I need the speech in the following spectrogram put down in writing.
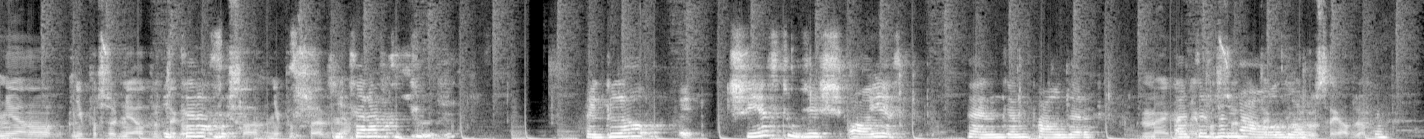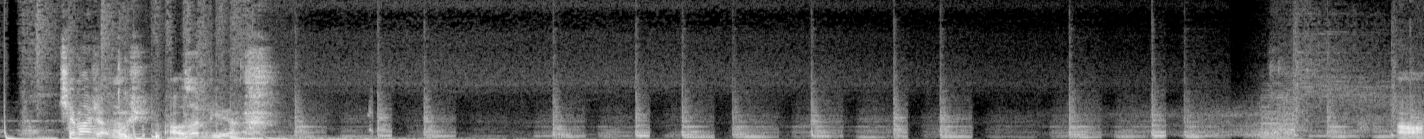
Nie no, niepotrzebnie jadłem I tego teraz- korusa, I niepotrzebnie. teraz... Ej, Glow... ej, Czy jest tu gdzieś... O, jest ten gunpowder. Mega ale też niepotrzebnie mało tego go. korusa jadłem. Siema ziomuś. O, zabiłem. O,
